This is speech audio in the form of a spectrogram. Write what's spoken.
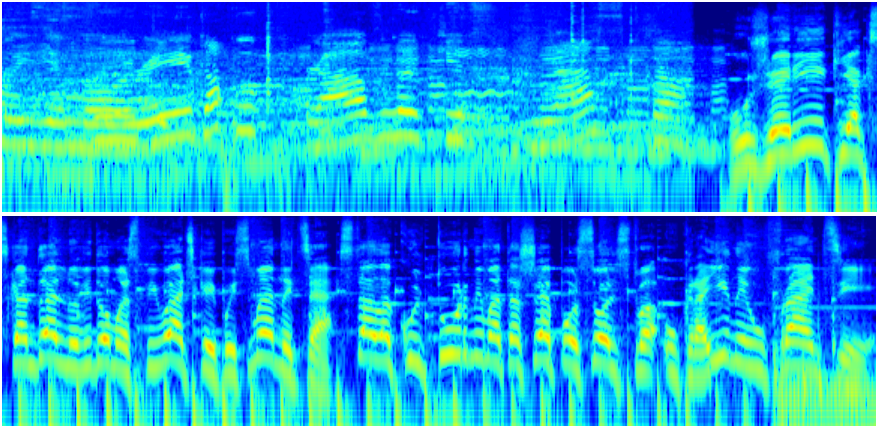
Ми їмо рибку, равликів, м'яско. Уже рік, як скандально відома співачка і письменниця, стала культурним аташе посольства України у Франції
